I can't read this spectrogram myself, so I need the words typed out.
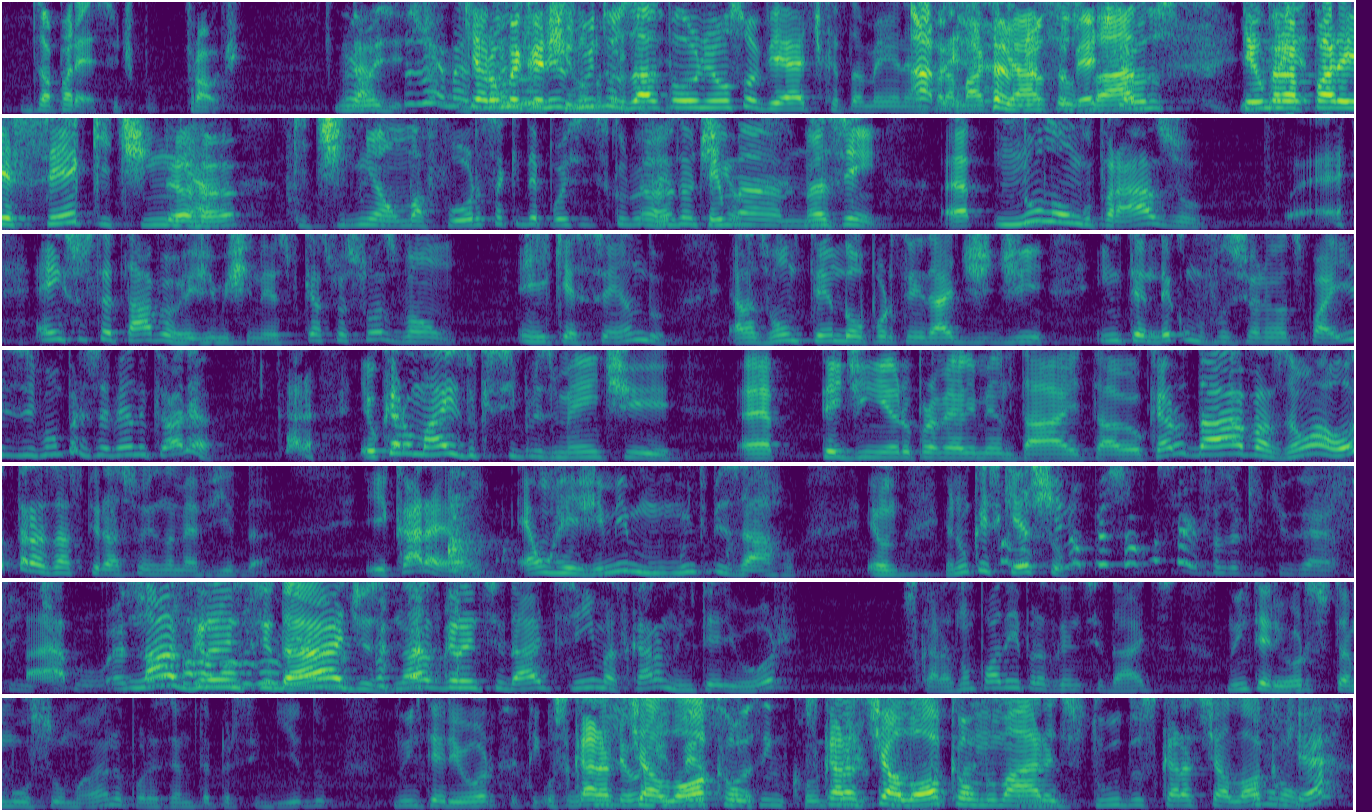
Desaparece, tipo, fraude. Não É, existe. bem, Que era um mecanismo muito usado pela União Soviética também, né? Ah, pra mas a maquiar seus dados e uma- pra parecer que tinha, Aham. que tinha uma força que depois se descobriu que eles não tinham. uma- Mas assim, é, no longo prazo, é, é insustentável o regime chinês, porque as pessoas vão enriquecendo, elas vão tendo a oportunidade de, de entender como funciona em outros países e vão percebendo que, olha, cara, eu quero mais do que simplesmente é, ter dinheiro para me alimentar e tal. Eu quero dar vazão a outras aspirações na minha vida. E, cara, é um, é um regime muito bizarro. Eu, eu nunca Na esqueço. China o pessoal consegue fazer o que quiser, assim. Ah, tipo, é só nas grandes cidades, nas grandes cidades, sim, mas, cara, no interior, os caras não podem ir para as grandes cidades. No interior, se tu é muçulmano, por exemplo, tu é perseguido. No interior, Você tem os um caras te milhão de alocam, pessoas em os caras de te alocam numa área de estudo, os caras te alocam. Como que é?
